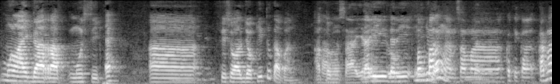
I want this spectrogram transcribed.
mulai garap musik, eh eh, visual joki itu kapan? Atau Kalau saya dari itu dari ini juga? Barengan sama ketika karena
